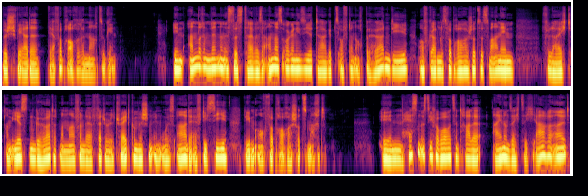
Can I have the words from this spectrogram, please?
Beschwerde der Verbraucherin nachzugehen. In anderen Ländern ist das teilweise anders organisiert. Da gibt's oft dann auch Behörden, die Aufgaben des Verbraucherschutzes wahrnehmen. Vielleicht am ehesten gehört hat man mal von der Federal Trade Commission in USA, der FTC, die eben auch Verbraucherschutz macht. In Hessen ist die Verbraucherzentrale 61 Jahre alt.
